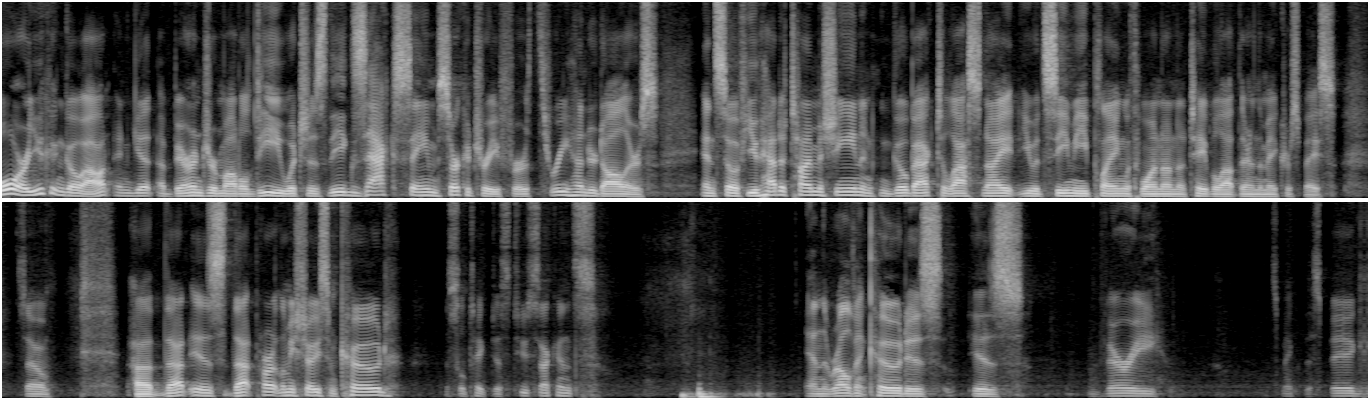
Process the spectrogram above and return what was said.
or you can go out and get a Behringer Model D, which is the exact same circuitry for three hundred dollars. And so, if you had a time machine and can go back to last night, you would see me playing with one on a table out there in the makerspace. So uh, that is that part. Let me show you some code. This will take just two seconds. And the relevant code is is very, let's make this big.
